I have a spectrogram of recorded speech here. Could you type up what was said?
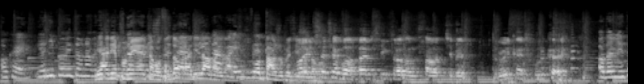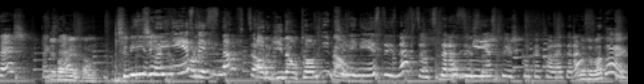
okej. Ja nie pamiętam nawet. Ja jak nie pamiętam o tym. dawaliśmy Dobra, ten. nie dawaj dawaj nam. już W montażu będzie No i wiadomo. trzecia była Pepsi, która tam dostała od ciebie trójkę, czwórkę? Ode mnie też? Tak Nie źle? pamiętam. Czyli, Czyli nie jesteś znawcą! Oryginał to oryginał. Czyli nie jesteś znawcą. Czy teraz No, zmieniasz, jestem. pijesz Coca-Colę teraz? No chyba tak.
